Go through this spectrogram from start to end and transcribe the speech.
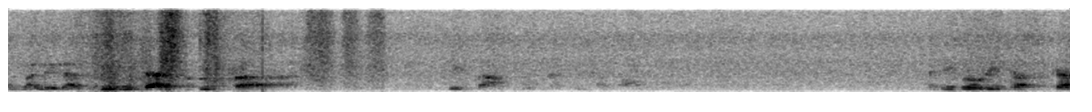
Kembali lagi dan tiba. Kita jadi prioritaskan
